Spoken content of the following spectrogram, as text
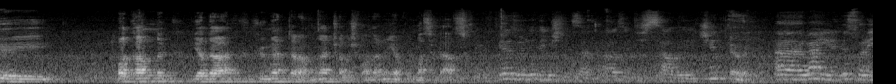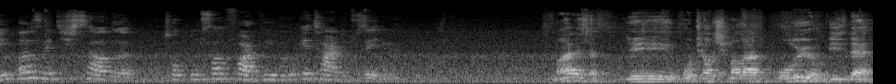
e, bakanlık ya da hükümet tarafından çalışmaların yapılması lazım. Biraz önce demiştik zaten ağız ve diş sağlığı için. Evet. Ee, ben yine de sorayım. Ağız ve diş sağlığı toplumsal farkındalık yeterli düzeyde mi? Maalesef e, o çalışmalar oluyor. Biz de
